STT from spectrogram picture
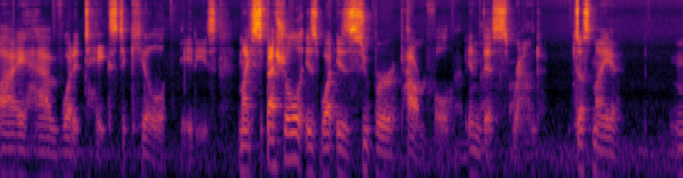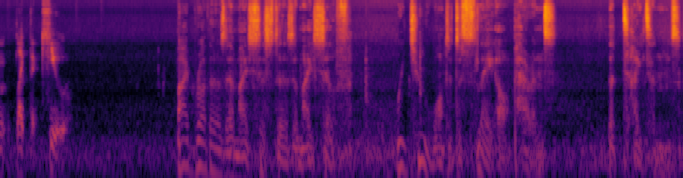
I have what it takes to kill Hades. My special is what is super powerful in this round. Just my, mm, like the Q. My brothers and my sisters and myself, we too wanted to slay our parents. The Titans.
